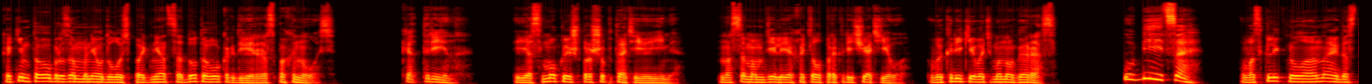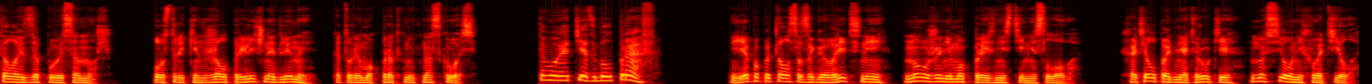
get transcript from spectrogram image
Каким-то образом мне удалось подняться до того, как дверь распахнулась. «Катрин!» Я смог лишь прошептать ее имя. На самом деле я хотел прокричать его, выкрикивать много раз. «Убийца!» – воскликнула она и достала из-за пояса нож. Острый кинжал приличной длины, который мог проткнуть насквозь. «Твой отец был прав!» Я попытался заговорить с ней, но уже не мог произнести ни слова. Хотел поднять руки, но сил не хватило.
